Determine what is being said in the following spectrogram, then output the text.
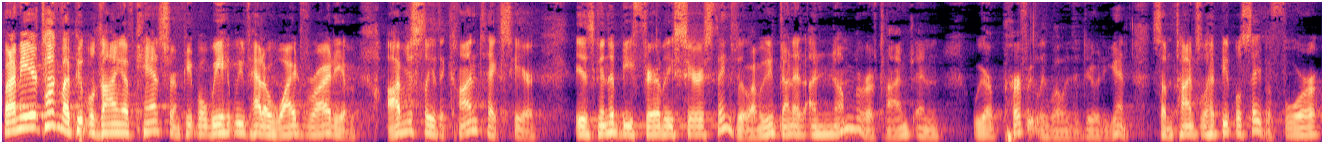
but I mean, you're talking about people dying of cancer and people. We we've had a wide variety of. Obviously, the context here is going to be fairly serious things. But I mean, we've done it a number of times, and we are perfectly willing to do it again. Sometimes we'll have people say before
